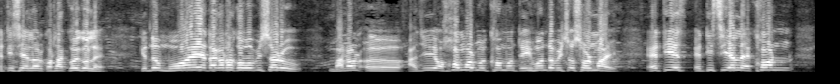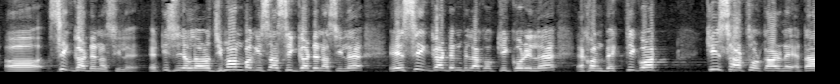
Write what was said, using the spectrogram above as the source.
A T C এলৰ কথা কৈ গ'লে। কিন্তু মই এটা কথা ক'ব বিচাৰোঁ মান আজি অসমৰ মুখ্যমন্ত্ৰী হিমন্ত বিশ্ব শৰ্মাই A T A T C L এখন চিক গাৰ্ডেন আছিলে। এ টি চি এলৰ যিমান বাগিচা চিক গাৰ্ডেন আছিলে এই চিক গাৰ্ডেনবিলাকক কি কৰিলে? এখন ব্যক্তিগত কি স্বাৰ্থৰ কাৰণে এটা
